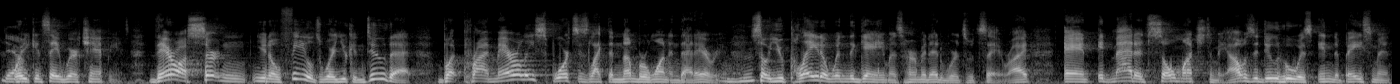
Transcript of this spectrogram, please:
Yeah. where you can say we're champions. There are certain, you know, fields where you can do that, but primarily sports is like the number one in that area. Mm-hmm. So you play to win the game, as Herman Edwards would say, right? And it mattered so much to me. I was a dude who was in the basement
